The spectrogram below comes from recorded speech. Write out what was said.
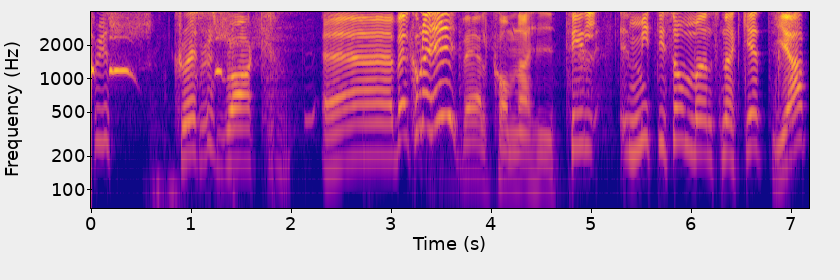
Chris. Chris Rock, Eh, välkomna hit! välkomna hit. Till Mitt i sommaren-snacket. Ja,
